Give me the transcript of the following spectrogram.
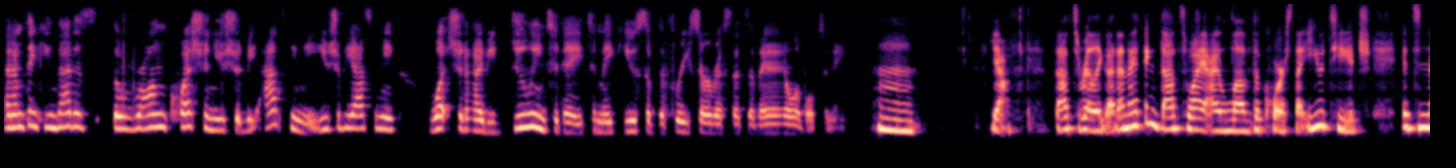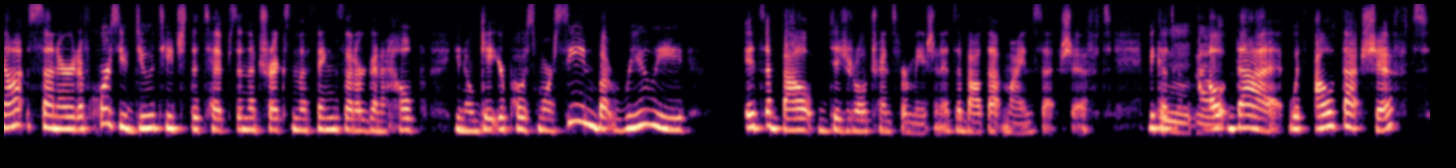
And I'm thinking that is the wrong question you should be asking me. You should be asking me, what should I be doing today to make use of the free service that's available to me? Hmm. Yeah, that's really good. And I think that's why I love the course that you teach. It's not centered, of course, you do teach the tips and the tricks and the things that are going to help, you know, get your post more seen, but really it's about digital transformation. It's about that mindset shift. Because mm-hmm. without that, without that shift,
